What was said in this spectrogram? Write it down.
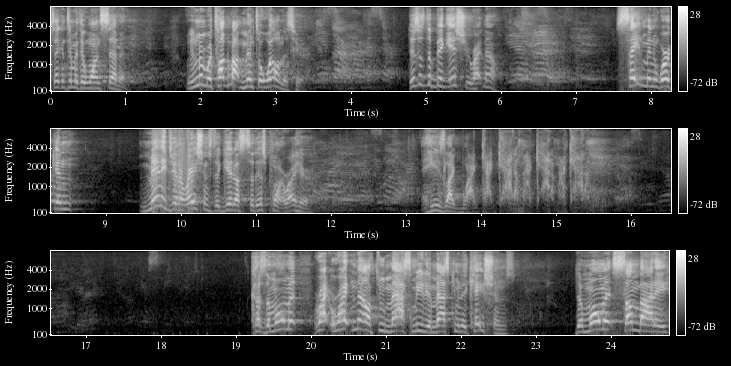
2 Timothy 1 7. Remember, we're talking about mental wellness here. Yes, sir. Yes, sir. This is the big issue right now. Yes, Satan been working many generations to get us to this point right here. And he's like, boy, I got him, I got him, I got him. Because the moment, right, right now, through mass media, mass communications, the moment somebody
